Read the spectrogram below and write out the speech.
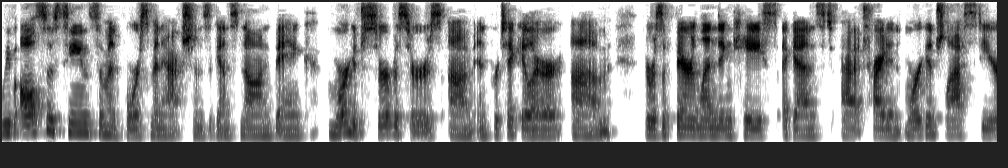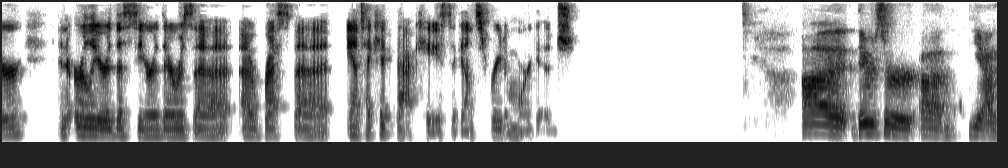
We've also seen some enforcement actions against non-bank mortgage servicers um, in particular. Um, there was a fair lending case against uh, Trident Mortgage last year. And earlier this year, there was a, a RESPA anti-kickback case against Freedom Mortgage. Uh, there's are um, yeah,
